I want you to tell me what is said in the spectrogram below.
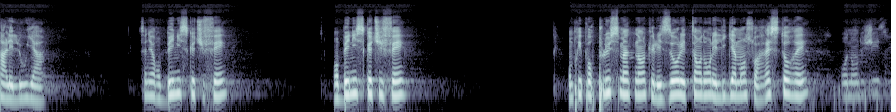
Alléluia. Seigneur, on bénit ce que tu fais. On bénit ce que tu fais. On prie pour plus maintenant que les os, les tendons, les ligaments soient restaurés au nom de Jésus.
